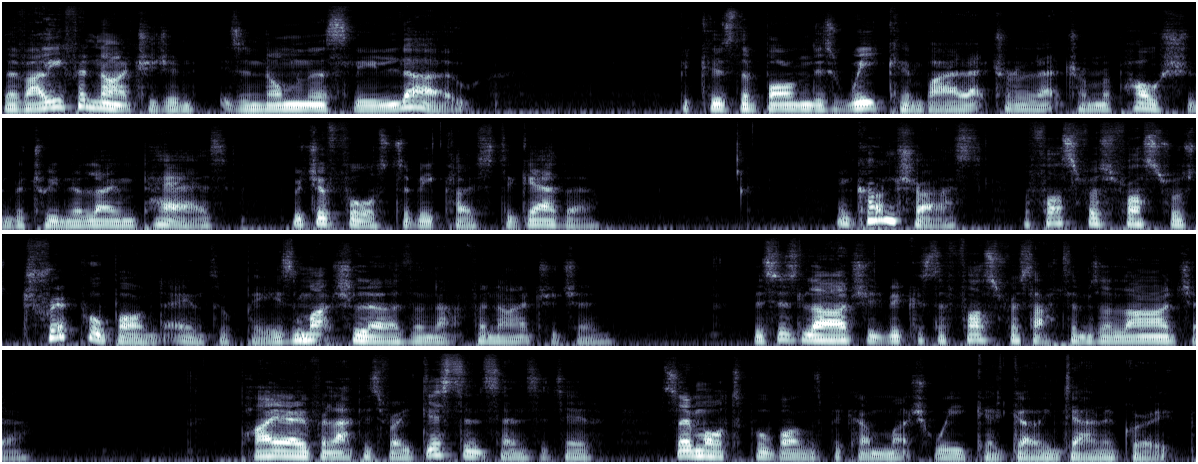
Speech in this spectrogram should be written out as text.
the value for nitrogen is anomalously low because the bond is weakened by electron-electron repulsion between the lone pairs which are forced to be close together. In contrast, the phosphorus-phosphorus triple bond enthalpy is much lower than that for nitrogen. This is largely because the phosphorus atoms are larger. Pi overlap is very distance sensitive, so multiple bonds become much weaker going down a group.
